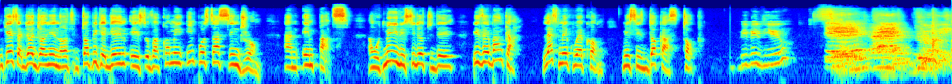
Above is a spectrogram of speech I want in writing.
In case you're just joining us, the topic again is overcoming imposter syndrome and impacts. And with me in the studio today is a banker. Let's make welcome Mrs. Dorcas Top. Vivid View. Say and do it.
